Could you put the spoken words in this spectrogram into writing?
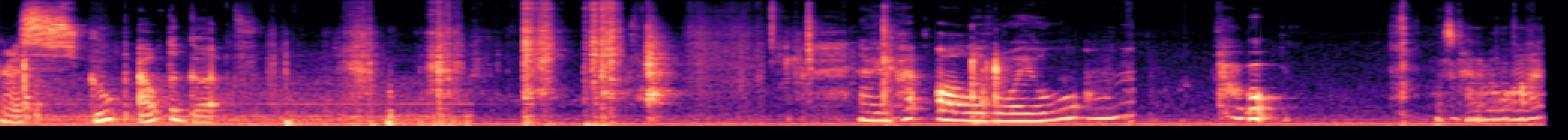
We're gonna scoop out the guts. Now we're gonna put olive oil on. Oh, that's kind of a lot.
